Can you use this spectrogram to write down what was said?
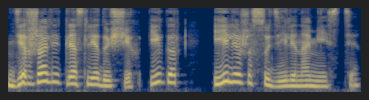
держали для следующих игр или же судили на месте.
